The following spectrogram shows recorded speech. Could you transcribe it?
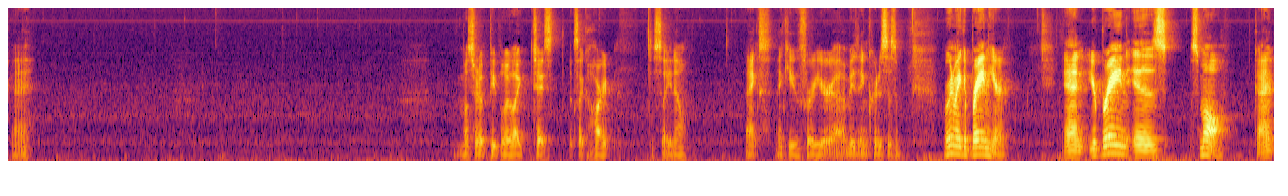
Okay. Most of the people are like chase looks like a heart just so you know. Thanks. Thank you for your uh, amazing criticism. We're gonna make a brain here and your brain is small, okay?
